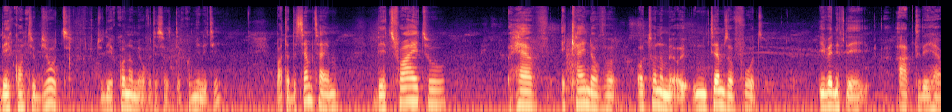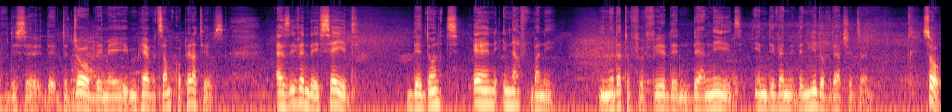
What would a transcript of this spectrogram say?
they contribute to the economy of the, the community, but at the same time, they try to have a kind of uh, autonomy uh, in terms of food. Even if they act, they have this uh, the, the job. They may have some cooperatives, as even they said, they don't earn enough money in order to fulfill the, their needs, the, even the need of their children. So,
